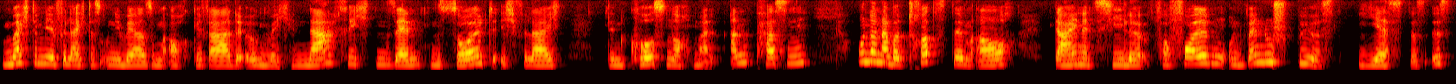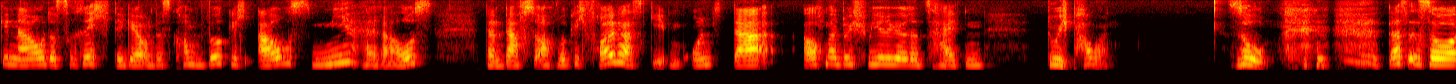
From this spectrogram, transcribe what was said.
möchte mir vielleicht das Universum auch gerade irgendwelche Nachrichten senden, sollte ich vielleicht den Kurs nochmal anpassen und dann aber trotzdem auch deine Ziele verfolgen. Und wenn du spürst, yes, das ist genau das Richtige und es kommt wirklich aus mir heraus, dann darfst du auch wirklich Vollgas geben und da auch mal durch schwierigere Zeiten durchpowern. So, das ist so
